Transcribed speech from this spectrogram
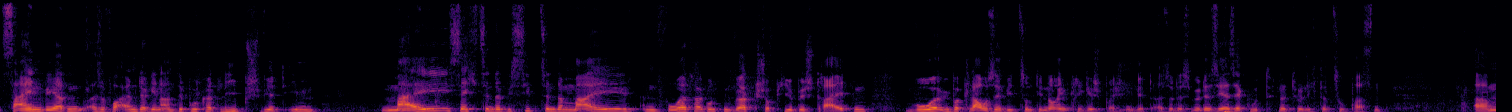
sein werden. Also vor allem der genannte Burkhard Liebsch wird im Mai, 16. bis 17. Mai, einen Vortrag und einen Workshop hier bestreiten, wo er über Clausewitz und die neuen Kriege sprechen wird. Also das würde sehr, sehr gut natürlich dazu passen. Ähm,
